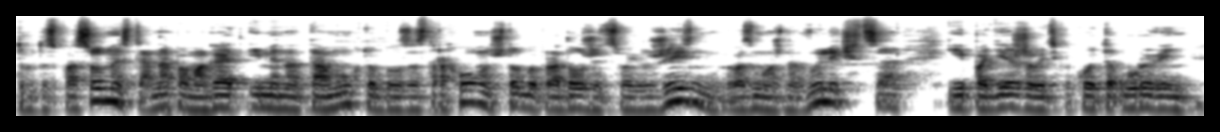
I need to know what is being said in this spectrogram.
трудоспособности, она помогает именно тому, кто был застрахован, чтобы продолжить свою жизнь, возможно, вылечиться и поддерживать какой-то уровень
